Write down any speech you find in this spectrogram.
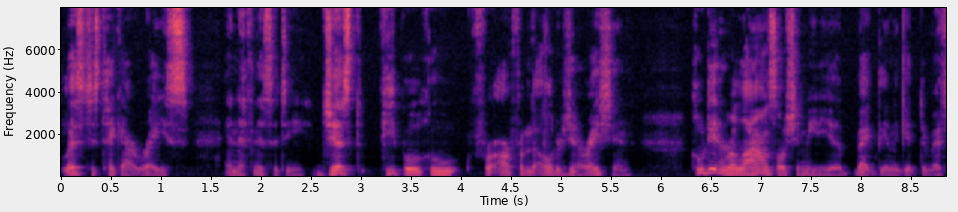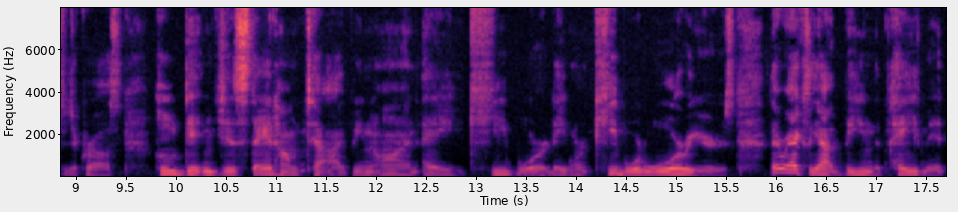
Let's just take out race and ethnicity. Just people who for, are from the older generation who didn't rely on social media back then to get their message across, who didn't just stay at home typing on a keyboard. They weren't keyboard warriors. They were actually out beating the pavement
